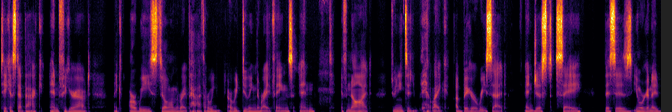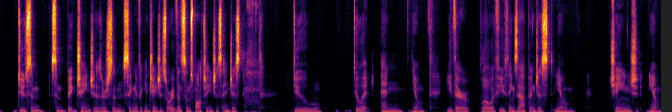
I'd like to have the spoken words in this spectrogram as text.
take a step back and figure out like are we still on the right path? Are we are we doing the right things? And if not do we need to hit like a bigger reset and just say this is you know we're going to do some some big changes or some significant changes or even some small changes and just do do it and you know either blow a few things up and just you know change you know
